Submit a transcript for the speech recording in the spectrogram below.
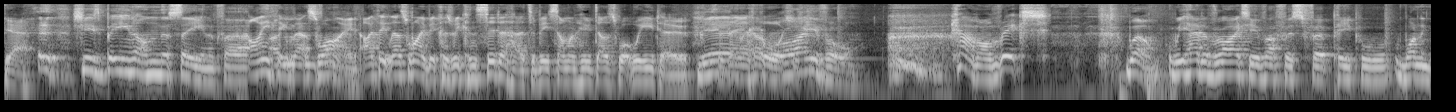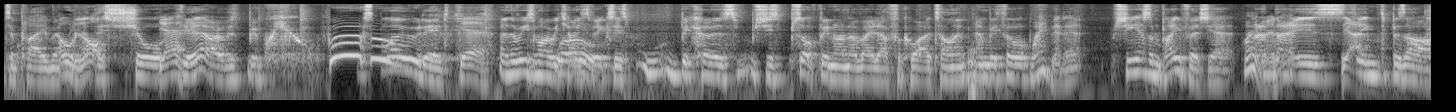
Yeah. she's been on the scene for. I think that's why. I think that's why because we consider her to be someone who does what we do. Yeah, so like a therefore, rival. Come on, Rix. Well, we had a variety of offers for people wanting to play. When Oh, we lots. This short, Yeah. yeah, it was exploded. Yeah. And the reason why we chose Vix is because she's sort of been on our radar for quite a time, and we thought, wait a minute. She hasn't played for us yet. Wait a minute. That is Yeah. seemed bizarre.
